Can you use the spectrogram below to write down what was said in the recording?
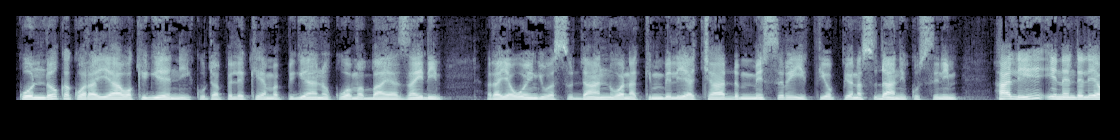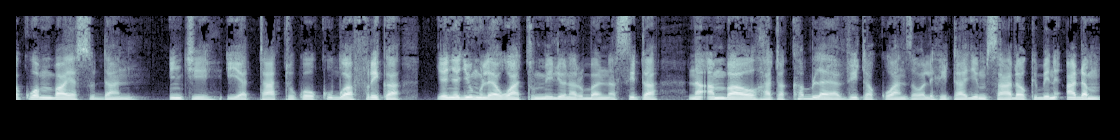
kuondoka kwa raia wa kigeni kutapelekea mapigano kuwa mabaya zaidi. Raia wengi wa Sudan wanakimbilia Chad, Misri, Ethiopia na Sudani Kusini. Hali inaendelea kuwa mbaya Sudan, nchi ya tatu kwa ukubwa Afrika yenye jumla ya watu milioni 46 na ambao hata kabla ya vita kuanza walihitaji msaada wa kibinadamu.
